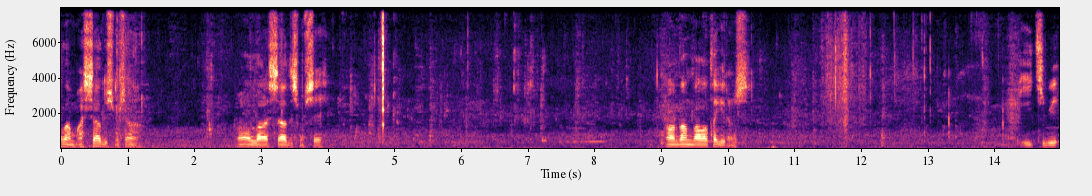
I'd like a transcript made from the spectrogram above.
Ulan aşağı düşmüş ha. Vallahi aşağı düşmüş şey. Oradan dalata girmiş. İyi ki bir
